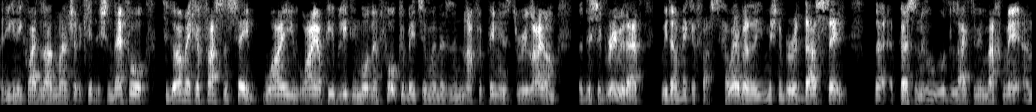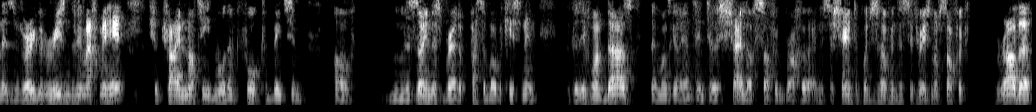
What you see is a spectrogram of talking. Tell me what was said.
then you can eat quite a lot of mancha at Kiddush. And therefore, to go and make a fuss and say, why, why are people eating more than four kibbetzim when there's enough opinions to rely on that disagree with that, we don't make a fuss. However, the Mishnah Berurah does say that a person who would like to be machmir, and there's a very good reason to be machmir here, should try not to eat more than four kibbetzim of mezonus bread of pasababa kisnin, because if one does, then one's going to enter into a shaila of Sofik bracha, and it's a shame to put yourself into a situation of Sofik. Rather,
